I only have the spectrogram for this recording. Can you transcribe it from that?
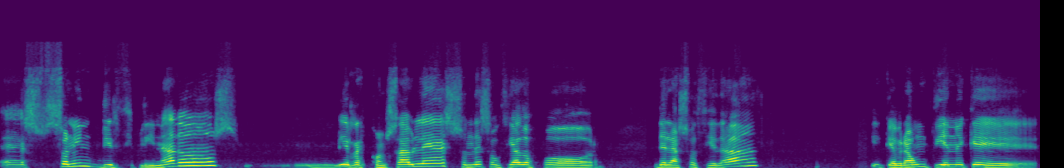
eh, son indisciplinados, mm, irresponsables, son desahuciados por de la sociedad y que Brown tiene que,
